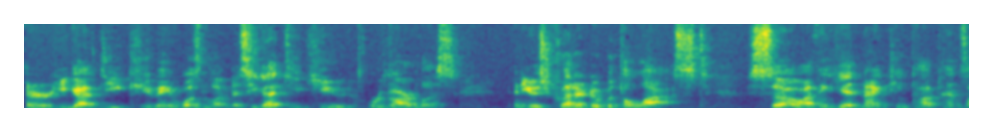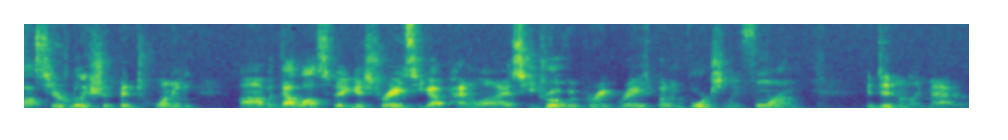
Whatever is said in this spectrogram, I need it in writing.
or he got DQ'd. Maybe it wasn't lug nuts. He got DQ'd regardless, and he was credited with the last. So I think he had 19 top 10s last year. Really should have been 20, uh, but that Las Vegas race he got penalized. He drove a great race, but unfortunately for him, it didn't really matter.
